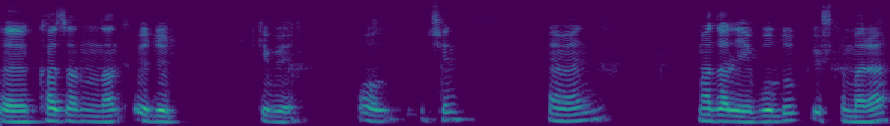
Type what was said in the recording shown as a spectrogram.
eee, kazanılan ödül gibi olduğu için hemen madalyayı bulduk. 3 numara.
